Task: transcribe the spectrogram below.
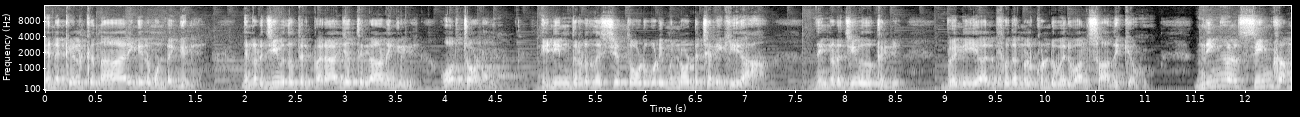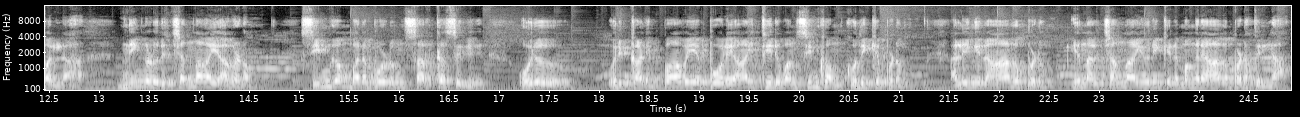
എന്നെ കേൾക്കുന്ന ആരെങ്കിലും ഉണ്ടെങ്കിൽ നിങ്ങളുടെ ജീവിതത്തിൽ പരാജയത്തിലാണെങ്കിൽ ഓർത്തോണം. ഇനിയും ദൃഢനിശ്ചയത്തോടു കൂടി മുന്നോട്ട് ചലിക്കുക. നിങ്ങളുടെ ജീവിതത്തിൽ വലിയ അത്ഭുതങ്ങൾ കൊണ്ടുവരുവാൻ സാധിക്കും. നിങ്ങൾ സിംഹമല്ല നിങ്ങളൊരു ചെന്നായാകണം സിംഹം പലപ്പോഴും സർക്കസിൽ ഒരു ഒരു കളിപ്പാവയെപ്പോലെ ആയിത്തീരുവാൻ സിംഹം കൊതിക്കപ്പെടും. അല്ലെങ്കിൽ ആകപ്പെടും. എന്നാൽ ചെന്നായി ഒരിക്കലും അങ്ങനെ ആകപ്പെടത്തില്ല.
